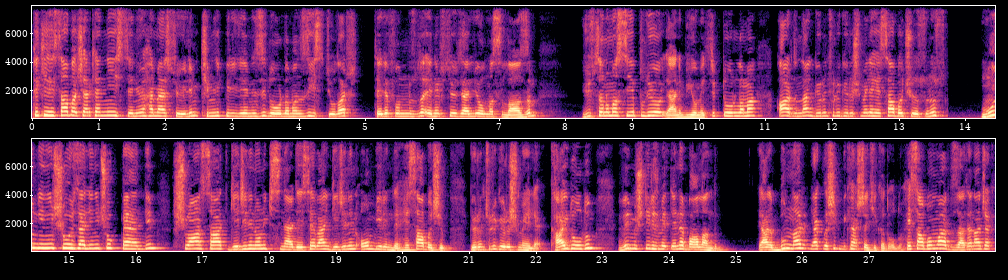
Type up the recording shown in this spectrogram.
Peki hesabı açarken ne isteniyor? Hemen söyleyeyim. Kimlik bilgilerinizi doğrulamanızı istiyorlar. Telefonunuzda NFC özelliği olması lazım. Yüz tanıması yapılıyor yani biyometrik doğrulama. Ardından görüntülü görüşmeli hesap açıyorsunuz. Mundi'nin şu özelliğini çok beğendim. Şu an saat gecenin 12'si neredeyse ben gecenin 11'inde hesap açıp görüntülü görüşmeyle kaydoldum ve müşteri hizmetlerine bağlandım. Yani bunlar yaklaşık birkaç dakikada oldu. Hesabım vardı zaten ancak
